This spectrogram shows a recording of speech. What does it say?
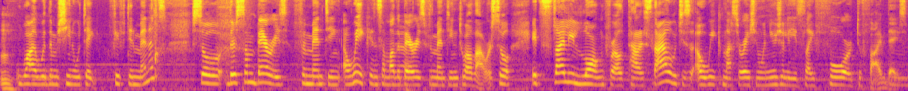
mm. while with the machine it would take 15 minutes. So there's some berries fermenting a week and some other berries fermenting 12 hours. So it's slightly long for altare style, which is a week maceration when usually it's like four to five days.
